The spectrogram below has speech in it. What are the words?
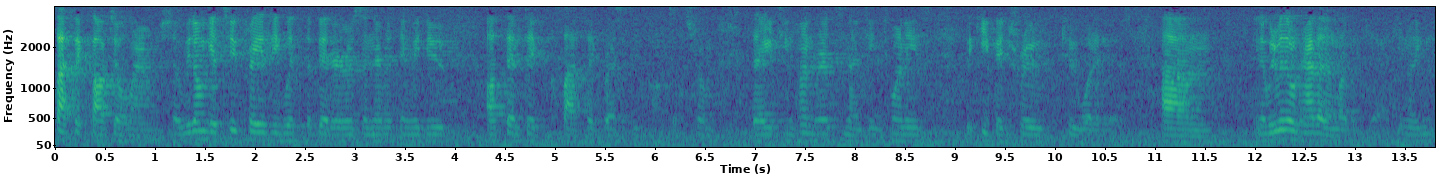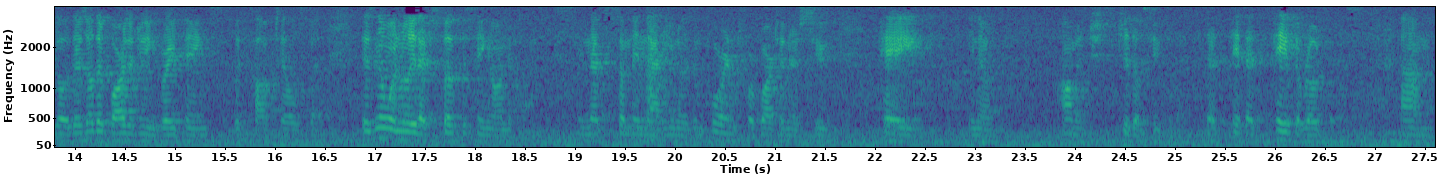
classic cocktail lounge. So we don't get too crazy with the bitters and everything. We do authentic classic recipe cocktails from the 1800s, 1920s. We keep it true to what it is. Um, you know, we really don't have that in Lubbock yet. You know, you can go. There's other bars that are doing great things with cocktails, but there's no one really that's focusing on the classics, and that's something that you know is important for bartenders to pay, you know, homage to those people that that, that paved the road for us. Um,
